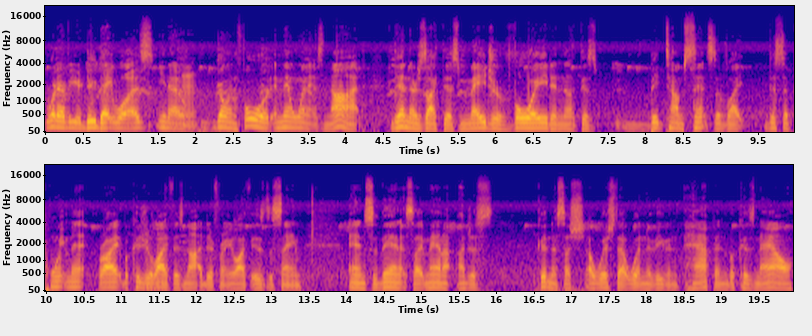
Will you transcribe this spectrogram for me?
whatever your due date was, you know, Mhm. going forward. And then when it's not, then there's like this major void and like this big time sense of like disappointment, right? Because your Mhm. life is not different. Your life is the same. And so then it's like, man, I, I just, goodness, I, sh- I wish that wouldn't have even happened because now,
